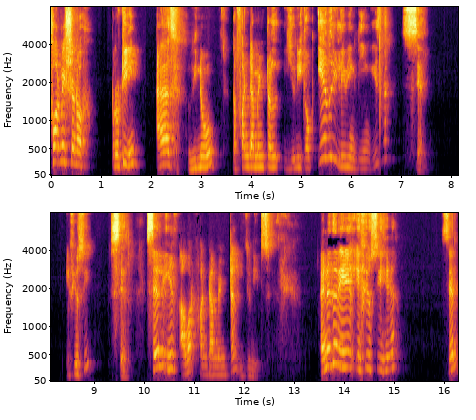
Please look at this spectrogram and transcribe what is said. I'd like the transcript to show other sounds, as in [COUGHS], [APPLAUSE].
formation of protein as we know the fundamental unit of every living being is the cell. If you see cell. Cell is our fundamental units. Another if you see here cell.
